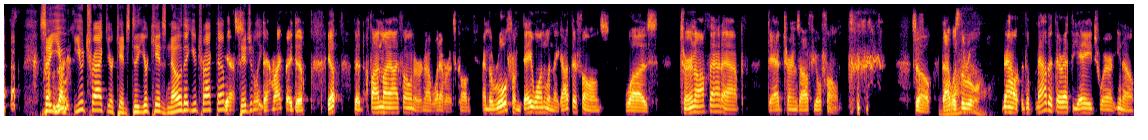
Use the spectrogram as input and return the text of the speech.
so you you track your kids. Do your kids know that you track them yes, digitally? Damn right they do. Yep. The Find My iPhone or not, whatever it's called. And the rule from day one when they got their phones was turn off that app. Dad turns off your phone. so that wow. was the rule. Now, the, now that they're at the age where you know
